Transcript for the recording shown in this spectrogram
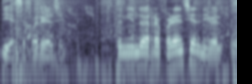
10 se podría decir. Teniendo de referencia el nivel 1.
